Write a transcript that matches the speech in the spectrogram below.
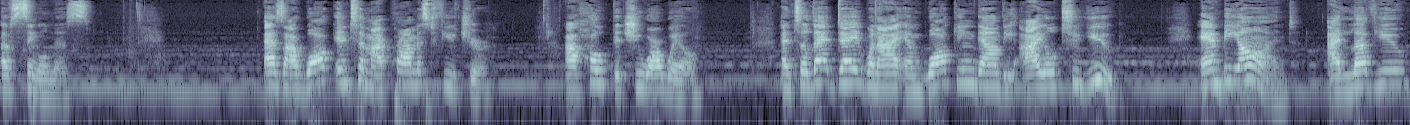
of singleness. As I walk into my promised future, I hope that you are well. Until that day when I am walking down the aisle to you and beyond, I love you.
